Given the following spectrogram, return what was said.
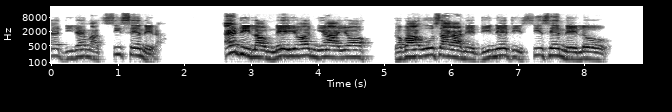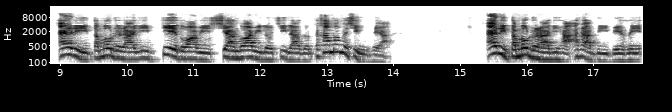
လည်းဒီထဲမှာစီးဆင်းနေတာအဲ့ဒီလောက်နေရောညရောကဘာဦးစားကနေဒီနေ့ထိစီးဆင်းနေလို့အဲ့ဒီသမုဒ္ဒရာကြီးပြည့်သွားပြီရှံသွားပြီလို့ကြည်လာဆိုတခါမှမရှိဘူးဖေရတယ်အဲ့ဒီသမုဒ္ဒရာကြီးဟာအရတိပင်လျင်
